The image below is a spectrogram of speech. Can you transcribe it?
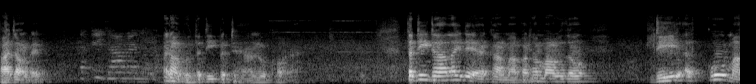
ဘာကြောင့်လဲအတိထားလိုက်လို့အဲ့ဒါကိုတတိပဋ္ဌာန်လို့ခေါ်တာတတိထားလိုက်တဲ့အခါမှာပထမဆုံးဒီအကိုမှာ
